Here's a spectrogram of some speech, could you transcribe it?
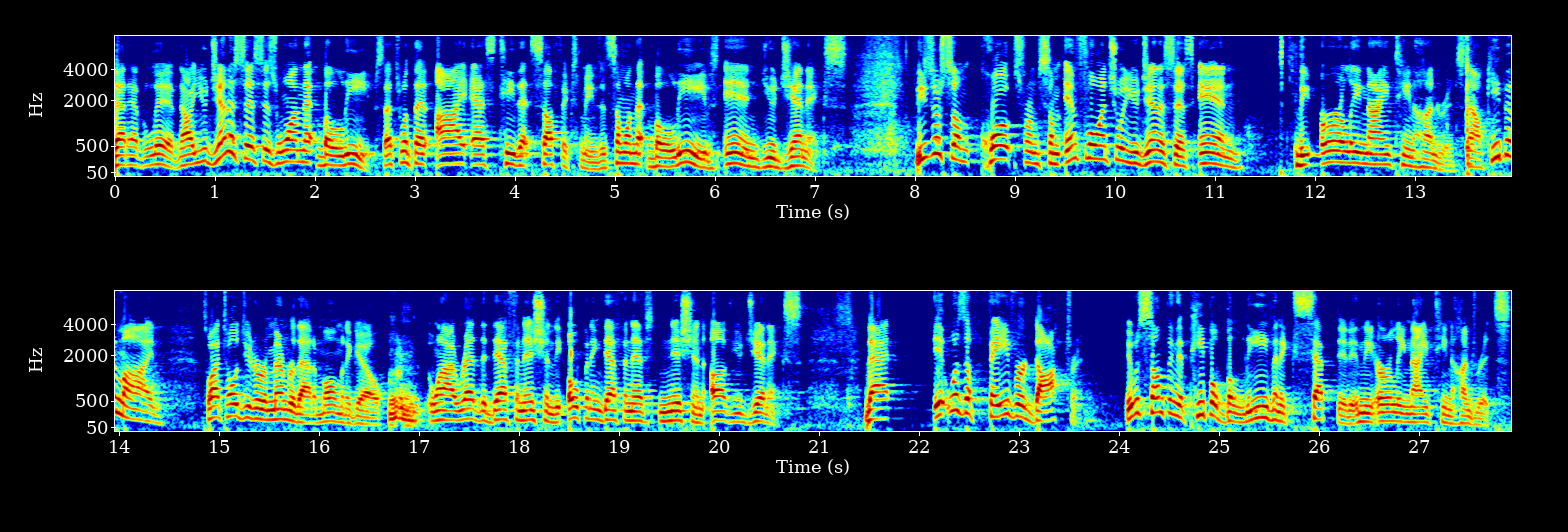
that have lived. Now, eugenicist is one that believes. That's what that IST, that suffix means. It's someone that believes in eugenics. These are some quotes from some influential eugenicists in the early 1900s. Now, keep in mind, so I told you to remember that a moment ago when I read the definition, the opening definition of eugenics, that it was a favored doctrine. It was something that people believe and accepted in the early 1900s.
